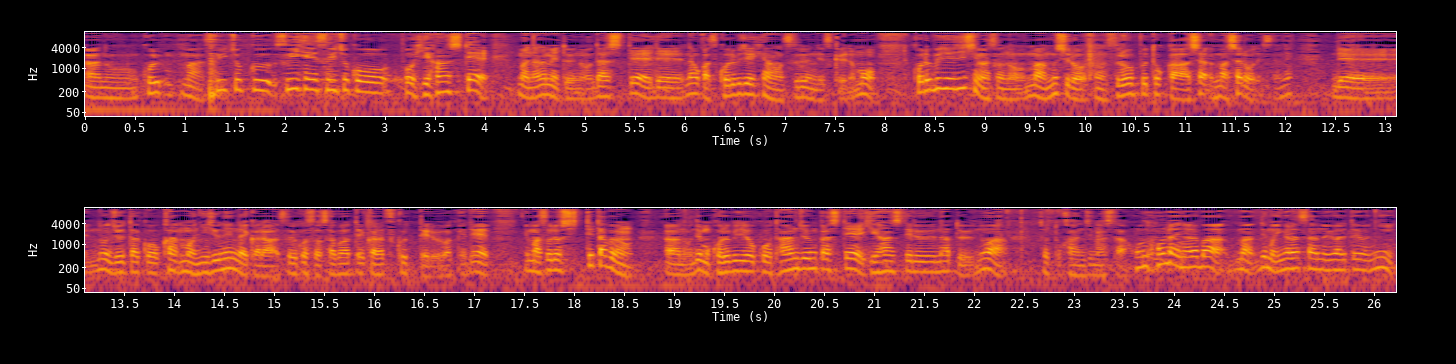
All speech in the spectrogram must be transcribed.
あのこれ、まあ、垂直水平垂直を批判して、まあ、斜めというのを出してでなおかつコルビジェ批判をするんですけれどもコルビジェ自身はその、まあ、むしろそのスロープとかシャ,、まあ、シャローですよねでの住宅をかもう20年代からそれこそサバテから作ってるわけでで、まあ、それを知って多分あのでもコルビジェをこう単純化して批判してるなというのはちょっと感じました本来ならば、まあ、でも五十嵐さんの言われたように、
